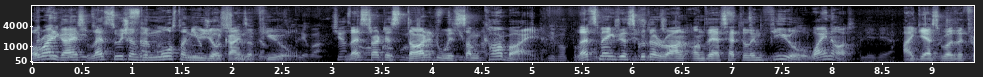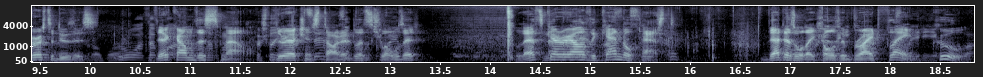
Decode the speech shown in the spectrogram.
Alright guys, let's switch on the most unusual kinds of fuel. Let's try to start it with some carbide. Let's make this scooter run on the acetylene fuel, why not? I guess we're the first to do this. There comes the smell. The reaction started, let's close it. Let's carry out the candle test. That is what I call the bright flame. Cool.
